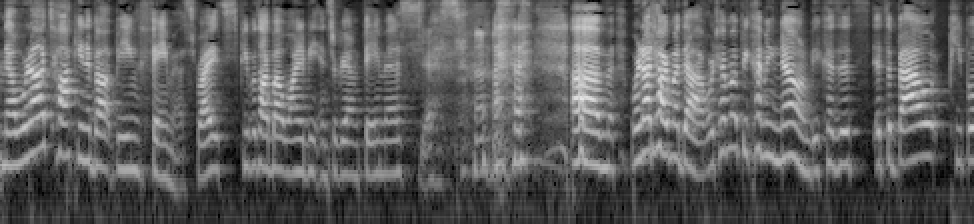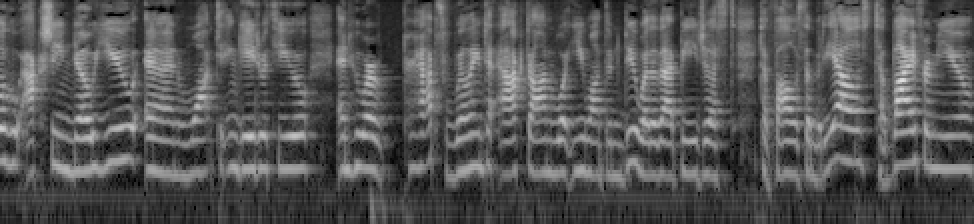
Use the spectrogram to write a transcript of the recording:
now we're not talking about being famous, right? People talk about wanting to be Instagram famous. Yes. um, we're not talking about that. We're talking about becoming known because it's it's about people who actually know you and want to engage with you and who are perhaps willing to act on what you want them to do, whether that be just to follow somebody else, to buy from you,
